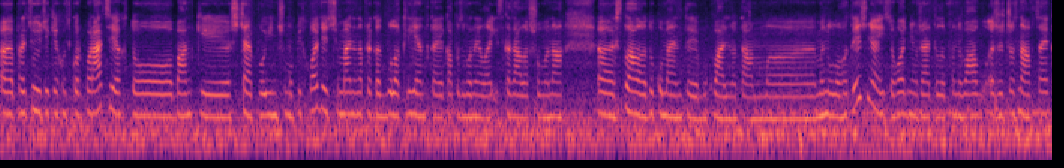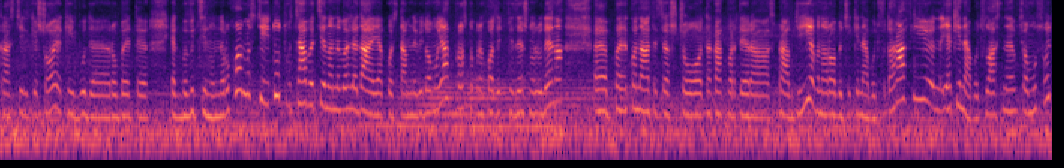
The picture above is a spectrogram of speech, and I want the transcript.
е, працюють в якихось корпораціях, то банки ще по-іншому підходять. У мене, наприклад, була клієнтка, яка позвонила і сказала, що вона е, склала документи буквально там е, минулого тижня, і сьогодні вже телефонував жичознавця, якраз тільки що, який буде робити якби виціну нерухомості. І тут ця виціна не виглядає якось там невідомо як. Просто приходить фізична людина е, переконатися, що така квартира справді є. Вона робить які-небудь фотографії, які-небудь власне в цьому суть.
